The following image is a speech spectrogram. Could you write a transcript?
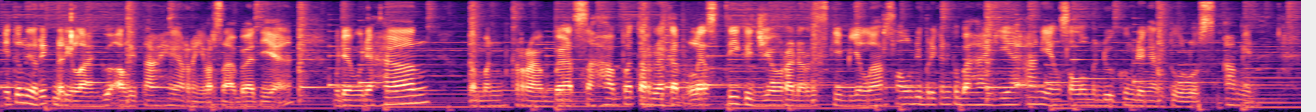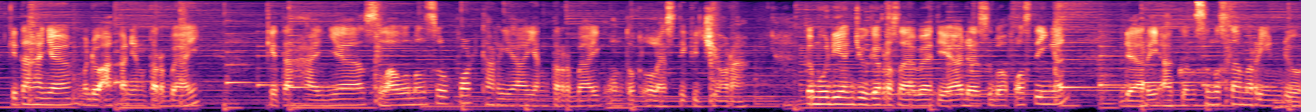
Itu lirik dari lagu Aldi Taher nih persahabat ya. Mudah-mudahan teman, kerabat, sahabat terdekat Lesti Kejora dan Rizky Bilar selalu diberikan kebahagiaan yang selalu mendukung dengan tulus. Amin. Kita hanya mendoakan yang terbaik, kita hanya selalu mensupport karya yang terbaik untuk Lesti Kejora. Kemudian juga persahabat ya, ada sebuah postingan dari akun Semesta Merindu.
